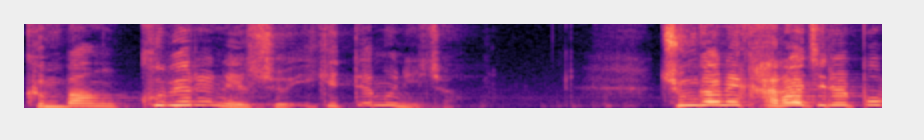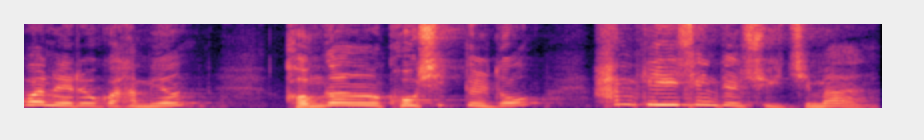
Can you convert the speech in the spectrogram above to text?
금방 구별해낼 수 있기 때문이죠. 중간에 가라지를 뽑아내려고 하면 건강한 곡식들도 함께 희생될 수 있지만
